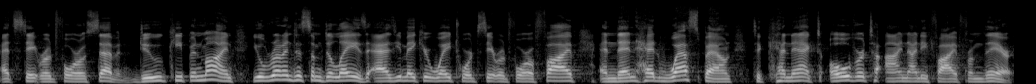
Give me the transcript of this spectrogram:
at State Road 407. Do keep in mind you'll run into some delays as you make your way towards State Road 405 and then head westbound to connect over to I-95 from there.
